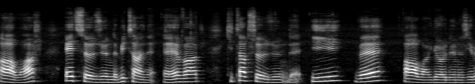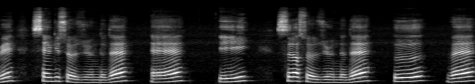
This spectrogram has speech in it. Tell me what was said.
A var. Et sözcüğünde bir tane E var. Kitap sözcüğünde İ ve A var gördüğünüz gibi. Sevgi sözcüğünde de E, İ, sıra sözcüğünde de I ve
